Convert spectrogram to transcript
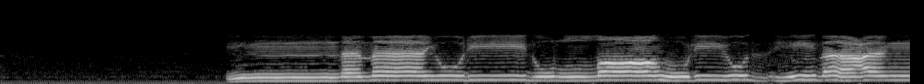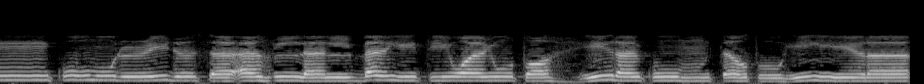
إنما يريد الله ليذهب عنكم الرجس أهل البيت ويطهركم تطهيراً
